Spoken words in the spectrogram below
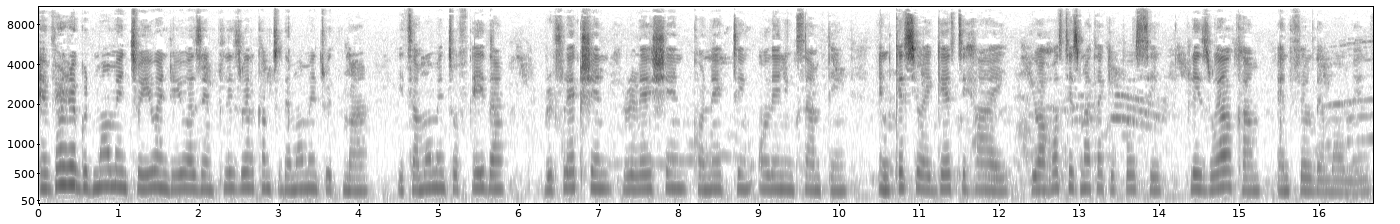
A very good moment to you and yours, and please welcome to the moment with Ma. It's a moment of either reflection, relation, connecting, or learning something. In case you are a guest, hi. Your host is Martha Kiposi. Please welcome and feel the moment.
